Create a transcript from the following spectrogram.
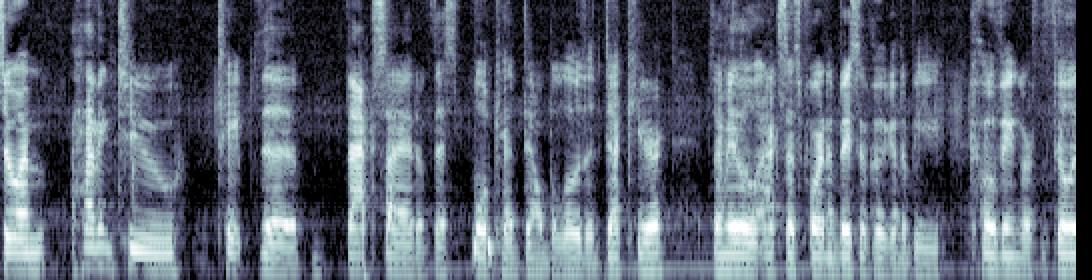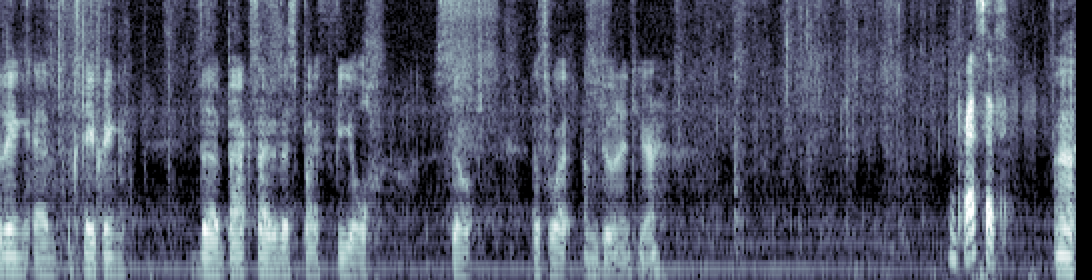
So I'm having to tape the backside of this bulkhead down below the deck here. So I made a little access port and I'm basically going to be coving or filleting and taping the backside of this by feel. So that's what I'm doing in here. Impressive.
